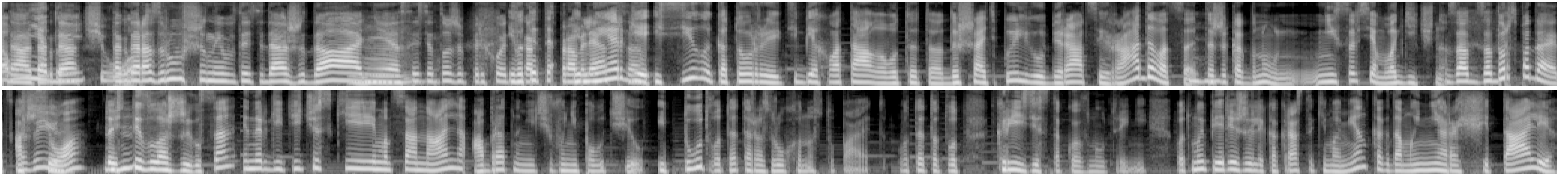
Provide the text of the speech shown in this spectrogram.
Там Да, нету тогда- ничего. Тогда разрушенные вот эти, да, ожидания, Мгм. с этим тоже приходится И вот как-то эта справляться. энергия и силы, которые тебе хватало вот это дышать пылью, убираться и радоваться, Мгм. это же как бы ну не совсем логично. За- Задор спадает, А скажи, все, Юль. то есть ты вложился энергетически, эмоционально, а обратно ничего не получил. И тут вот эта разруха наступает. Вот этот вот кризис такой внутренний. Вот мы пережили как раз-таки момент, когда мы не рассчитали,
